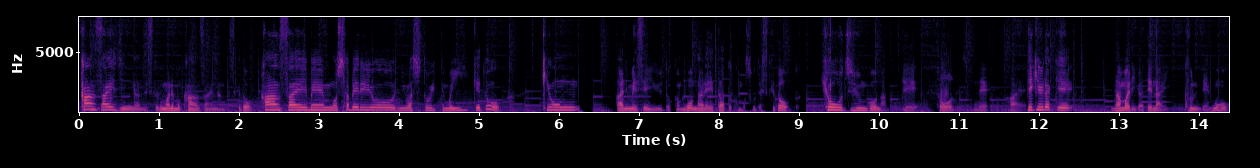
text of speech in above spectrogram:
関西人なんですけど、生まれも関西なんですけど、関西弁も喋るようにはしといてもいいけど、基本、アニメ声優とかもナレーターとかもそうですけど、標準語なので、そうですね。はい。できるだけ鉛が出ない訓練を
